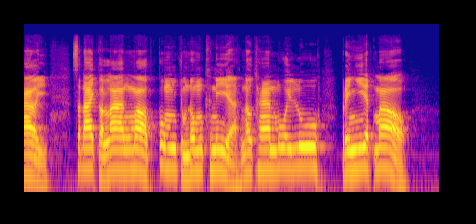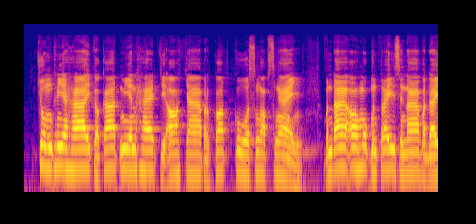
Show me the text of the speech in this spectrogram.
ហើយស្ដេចក៏ឡើងមកគុំជំនុំគ្នា នៅឋានមួយលូព្រះញាតមកជុំគ្នាហើយក៏កើតមានហេតុជាអស្ចារប្រកបគួរស្ងប់ស្ងាញបណ្ដាអស់មុខមន្ត្រីសេនាបតី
